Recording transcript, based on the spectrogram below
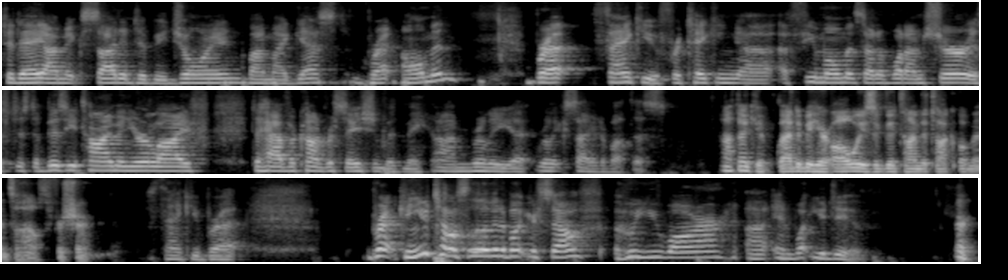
Today, I'm excited to be joined by my guest, Brett Ullman. Brett, thank you for taking uh, a few moments out of what I'm sure is just a busy time in your life to have a conversation with me. I'm really, uh, really excited about this. Oh, thank you. Glad to be here. Always a good time to talk about mental health for sure. Thank you, Brett. Brett, can you tell us a little bit about yourself, who you are, uh, and what you do? Sure.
